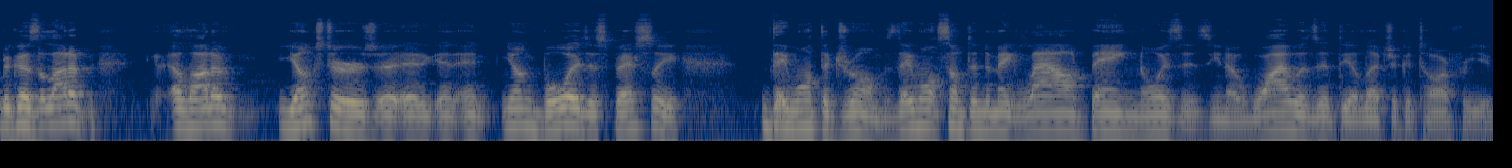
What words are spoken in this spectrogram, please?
because a lot of a lot of youngsters uh, and, and young boys, especially, they want the drums. They want something to make loud bang noises. You know, why was it the electric guitar for you?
